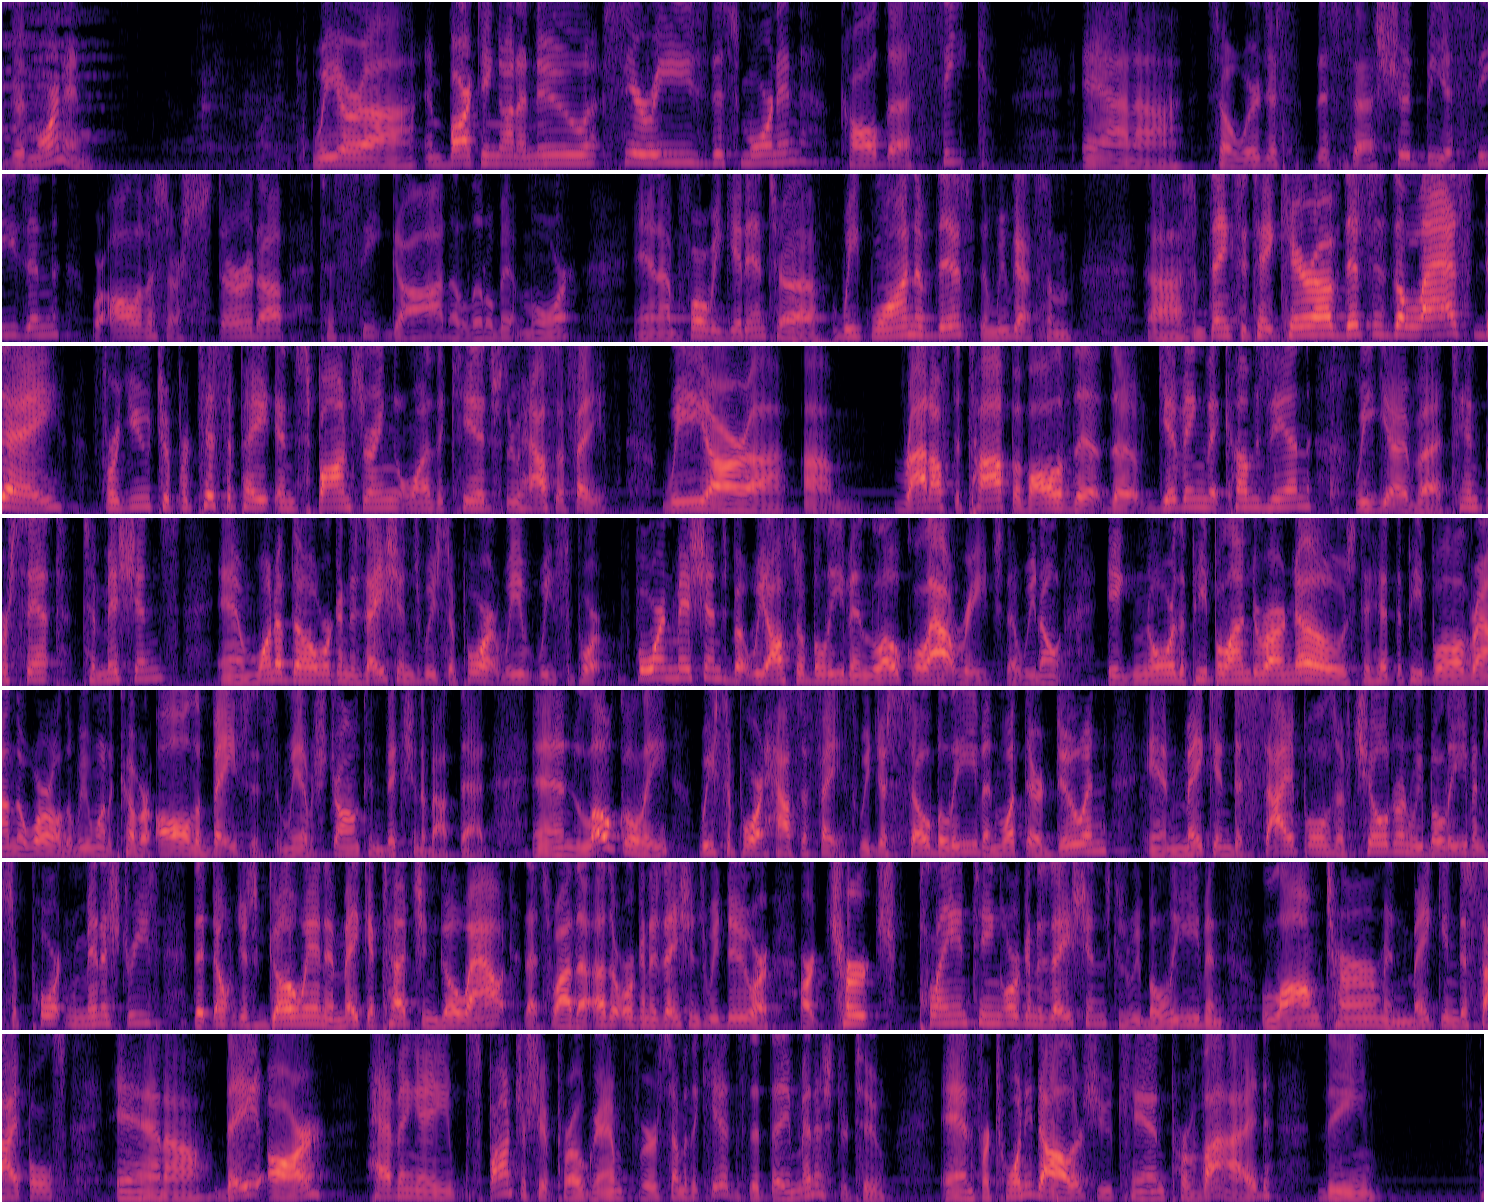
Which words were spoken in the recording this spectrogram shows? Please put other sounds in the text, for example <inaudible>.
Well, good morning. We are uh, embarking on a new series this morning called uh, Seek. And uh, so we're just, this uh, should be a season where all of us are stirred up to seek God a little bit more. And uh, before we get into uh, week one of this, then we've got some, some things to take care of. This is the last day for you to participate in sponsoring one of the kids through House of Faith. We are um, right off the top of all of the, the giving that comes in, we give uh, 10% to missions. And one of the organizations we support, we, we support foreign missions, but we also believe in local outreach, that we don't ignore the people under our nose to hit the people around the world, we want to cover all the bases, and we have a strong conviction about that. And locally, we support House of Faith. We just so believe in what they're doing, in making disciples of children. We believe in supporting ministries that don't just go in and make a touch and go out. That's why the other organizations we do are, are church planting organizations, because we believe in long term and making disciples and uh, they are having a sponsorship program for some of the kids that they minister to. And for $20, you can provide the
